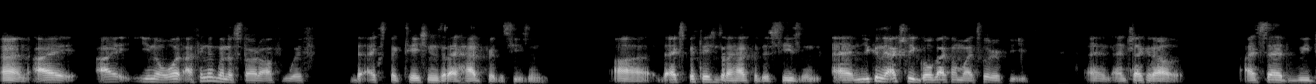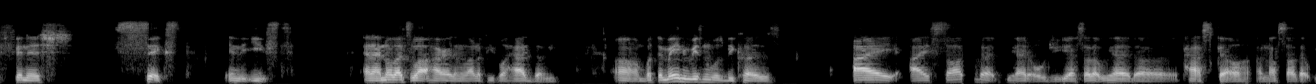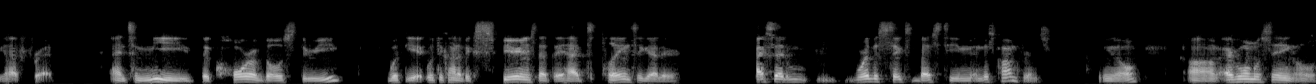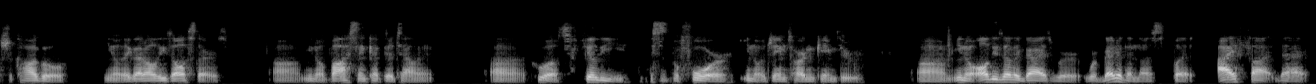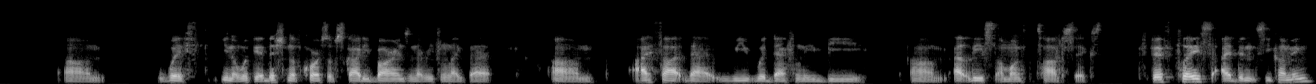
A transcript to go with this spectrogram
Man, I I you know what? I think I'm gonna start off with the expectations that I had for the season. Uh, the expectations that I had for this season, and you can actually go back on my Twitter feed and and check it out. I said we'd finish sixth in the East, and I know that's a lot higher than a lot of people had them. Um, but the main reason was because I I saw that we had OG, I saw that we had uh, Pascal, and I saw that we had Fred. And to me, the core of those three, with the with the kind of experience that they had playing together, I said we're the sixth best team in this conference. You know, um, everyone was saying, "Oh, Chicago, you know, they got all these all stars." Um, you know, Boston kept their talent. Uh, who else? Philly. This is before you know James Harden came through. Um, you know, all these other guys were were better than us, but I thought that um, with you know with the addition, of course, of Scottie Barnes and everything like that, um, I thought that we would definitely be um, at least amongst the top six. Fifth place, I didn't see coming.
